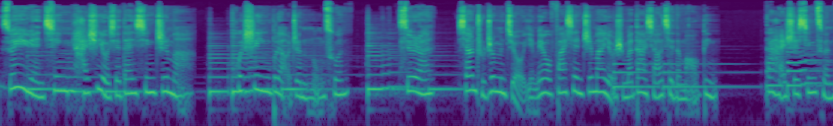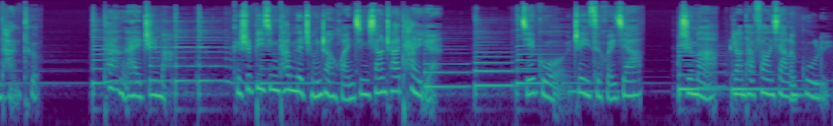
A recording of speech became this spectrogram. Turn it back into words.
所以远亲还是有些担心芝麻会适应不了这农村。虽然相处这么久也没有发现芝麻有什么大小姐的毛病，但还是心存忐忑。他很爱芝麻，可是毕竟他们的成长环境相差太远。结果这一次回家，芝麻让他放下了顾虑，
